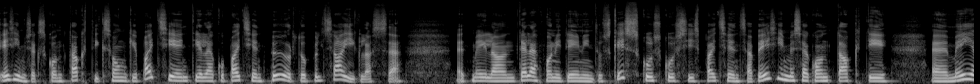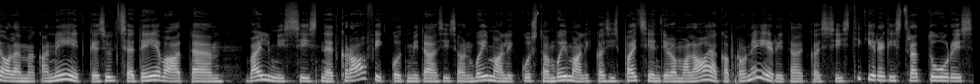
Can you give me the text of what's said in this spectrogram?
esimeseks kontaktiks ongi patsiendile, kui patsient pöördub üldse haiglasse et meil on telefoniteeninduskeskus, kus siis patsient saab esimese kontakti, meie oleme ka need, kes üldse teevad äh, valmis siis need graafikud, mida siis on võimalik, kust on võimalik ka siis patsiendil omale aega broneerida, et kas siis digiregistratuuris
